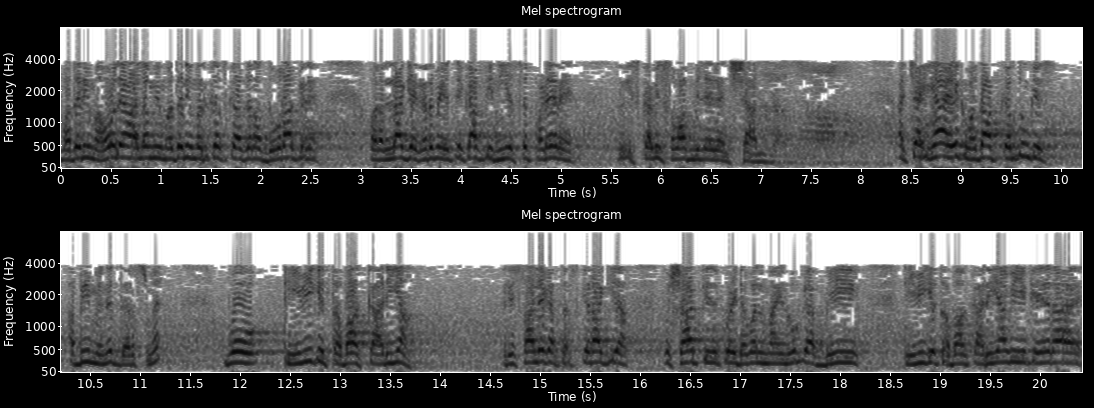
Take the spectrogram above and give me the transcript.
مدنی ماحول عالمی، مدنی مرکز کا ذرا دورہ کریں اور اللہ کے گھر میں احتکاب کی نیت سے پڑے رہیں۔ تو اس کا بھی ثواب ملے گا انشاءاللہ۔ اچھا یہاں ایک وضاحت کر دوں کہ ابھی میں نے درس میں وہ ٹی وی کی تباہ کاریاں رسالے کا تذکرہ کیا تو شاید کسی کوئی ڈبل مائنڈ ہو کہ ابھی ٹی وی کی تباہ کاریاں بھی یہ کہہ رہا ہے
